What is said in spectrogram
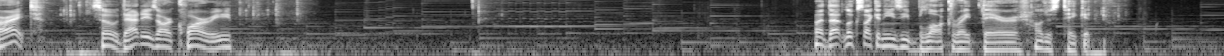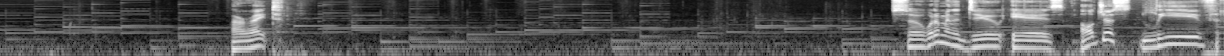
Alright, so that is our quarry. But that looks like an easy block right there. I'll just take it. Alright. So what I'm gonna do is I'll just leave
